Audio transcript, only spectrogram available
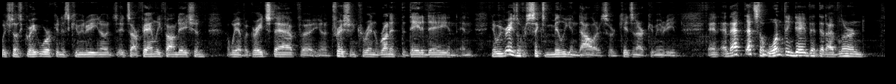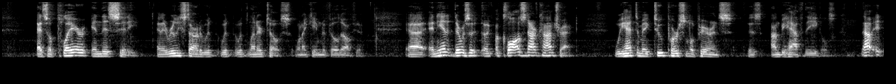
which does great work in this community. You know, it's, it's our family foundation. We have a great staff. Uh, you know, Trish and Corinne run it the day to day, and and you know, we've raised over six million dollars for kids in our community, and and that that's the one thing, Dave, that, that I've learned as a player in this city, and it really started with with, with Leonard Tose when I came to Philadelphia, uh, and he had, there was a, a clause in our contract. We had to make two personal appearances on behalf of the Eagles. Now, it,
